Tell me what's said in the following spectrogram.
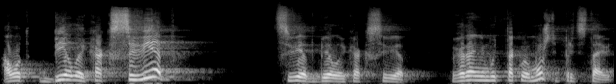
А вот белый как свет, цвет белый как свет, вы когда-нибудь такое можете представить?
